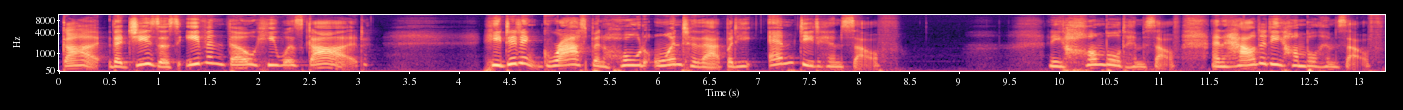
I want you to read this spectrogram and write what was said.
God, that Jesus, even though he was God, he didn't grasp and hold on to that, but he emptied himself. And he humbled himself. And how did he humble himself?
